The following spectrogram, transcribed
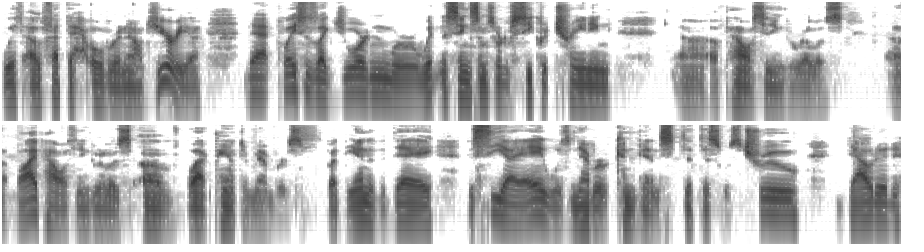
with Al Fatah over in Algeria, that places like Jordan were witnessing some sort of secret training uh, of Palestinian guerrillas uh, by Palestinian guerrillas of Black Panther members. But at the end of the day, the CIA was never convinced that this was true, doubted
